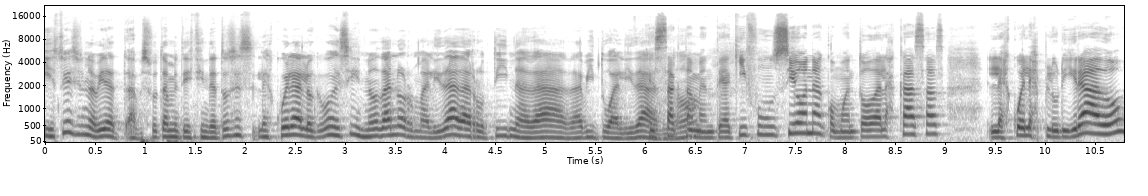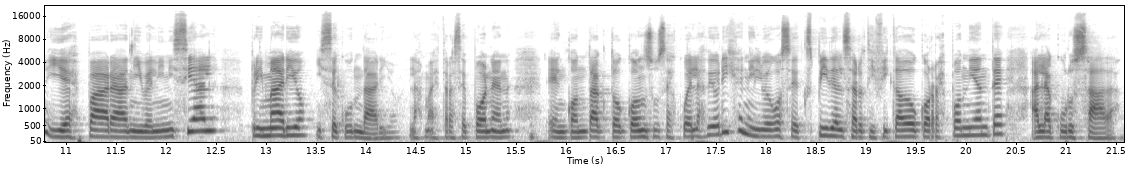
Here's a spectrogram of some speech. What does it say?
Y estoy haciendo una vida absolutamente distinta. Entonces, la escuela, lo que vos decís, ¿no? Da normalidad, da rutina, da, habitualidad. Exactamente. Aquí funciona, como en todas las casas, la escuela es plurigrado y es para nivel inicial, primario y secundario. Las maestras se ponen en contacto con sus escuelas de origen y luego se expide el certificado correspondiente a la cursada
